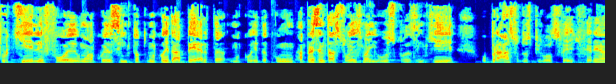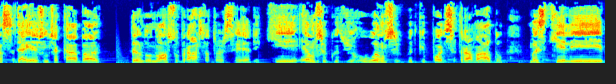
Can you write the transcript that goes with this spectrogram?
porque ele foi uma coisa assim, uma corrida aberta, uma corrida com apresentações maiúsculas em que o braço dos pilotos fez diferença. Daí a gente acaba dando o nosso braço a torcer de que é um circuito de rua, é um circuito que pode ser travado, mas que ele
